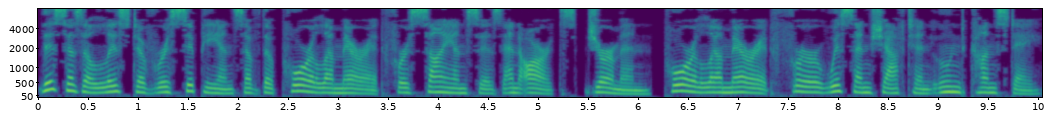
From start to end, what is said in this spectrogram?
This is a list of recipients of the Pour le Mérite for Sciences and Arts German, Pour le Mérite für Wissenschaften und Künste,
